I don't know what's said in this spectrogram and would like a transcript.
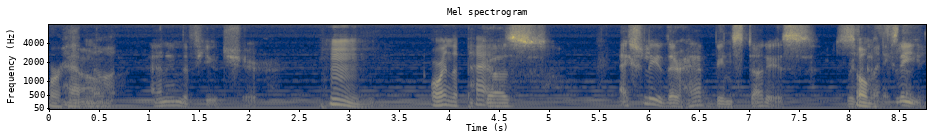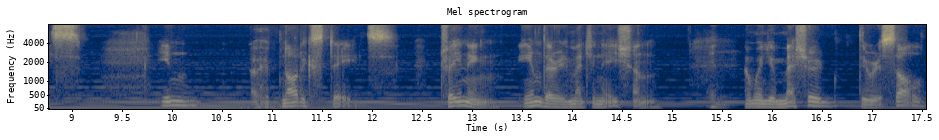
or have now not. and in the future. Hmm. Or in the past. Because actually, there have been studies with so many studies. athletes in a hypnotic states, training in their imagination. In- And when you measured the result,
